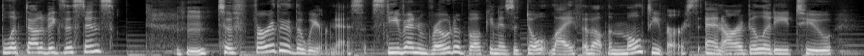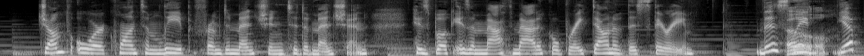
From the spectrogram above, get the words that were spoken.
blipped out of existence. Mm-hmm. To further the weirdness, Steven wrote a book in his adult life about the multiverse and our ability to jump or quantum leap from dimension to dimension. His book is a mathematical breakdown of this theory. This lead, Oh. yep,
